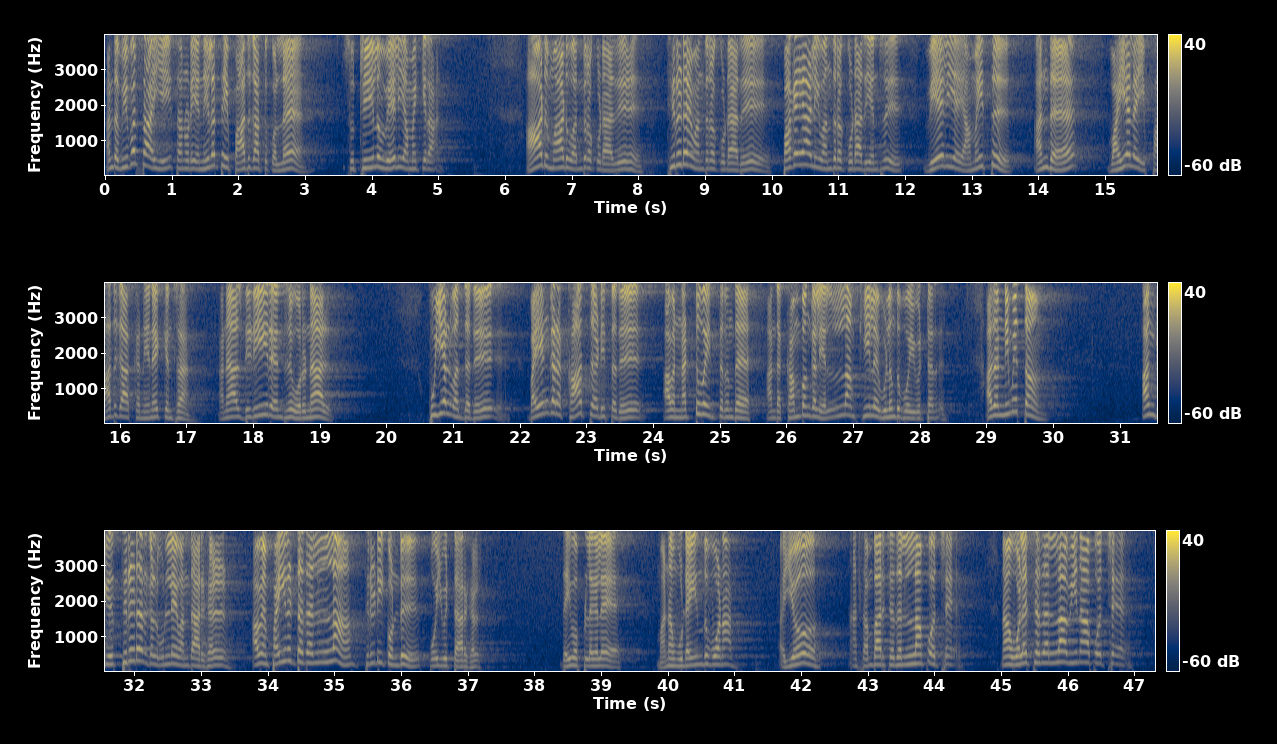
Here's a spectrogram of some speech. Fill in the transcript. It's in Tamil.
அந்த விவசாயி தன்னுடைய நிலத்தை பாதுகாத்து கொள்ள சுற்றிலும் வேலி அமைக்கிறான். ஆடு மாடு வந்துடக்கூடாது திருடன் வந்துடக்கூடாது பகையாளி வந்துடக்கூடாது என்று வேலியை அமைத்து அந்த வயலை பாதுகாக்க நினைக்கின்றான். ஆனால் திடீரென்று ஒரு நாள் புயல் வந்தது பயங்கர காத்து அடித்தது அவன் நட்டு வைத்திருந்த அந்த கம்பங்கள் எல்லாம் கீழே விழுந்து போய்விட்டது. அதன் நிமித்தம் அங்கு திருடர்கள் உள்ளே வந்தார்கள். அவன் பயிரிட்டதெல்லாம் திருடி கொண்டு போய்விட்டார்கள். தெய்வ பிள்ளைகளே மனம் உடைந்து போனான். ஐயோ நான் சம்பாரிச்சதெல்லாம் போச்சே. நான் உழைச்சதெல்லாம் வீணாக போச்சே.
